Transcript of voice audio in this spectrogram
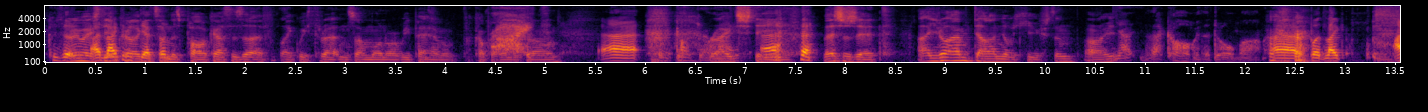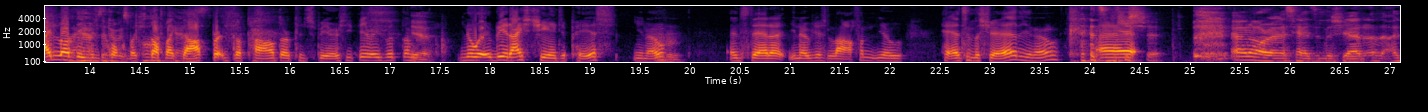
because Anyway, I'd Steve like to Carell be gets on this podcast is that if like we threaten someone or we pay him a couple Right. hundred grand. Uh, God, you're Right, Steve. Uh, this is it. Uh, you know, I'm Daniel Houston. All right. yeah, they call me the Doleman. Uh, but like, I love even to do talk his about stuff like that, podcast. Britain's Got Talent or conspiracy theories with them. Yeah. You know, it'd be a nice change of pace. You know, Mhm. instead of you know just laughing. You know, heads in the shed. You know. Heads in Uh, the shit. NRS heads in the shed. I, I,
